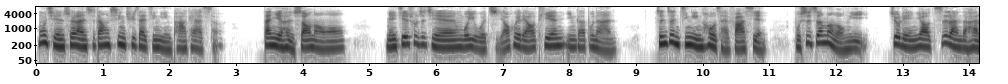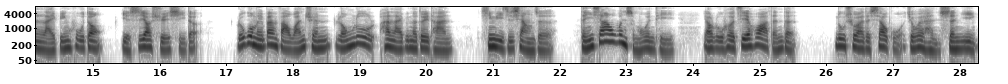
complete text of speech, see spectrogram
目前虽然是当兴趣在经营 Podcast，但也很烧脑哦。没接触之前，我以为只要会聊天，应该不难。真正经营后才发现，不是这么容易。就连要自然的和来宾互动，也是要学习的。如果没办法完全融入和来宾的对谈，心里只想着等一下要问什么问题，要如何接话等等，录出来的效果就会很生硬。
